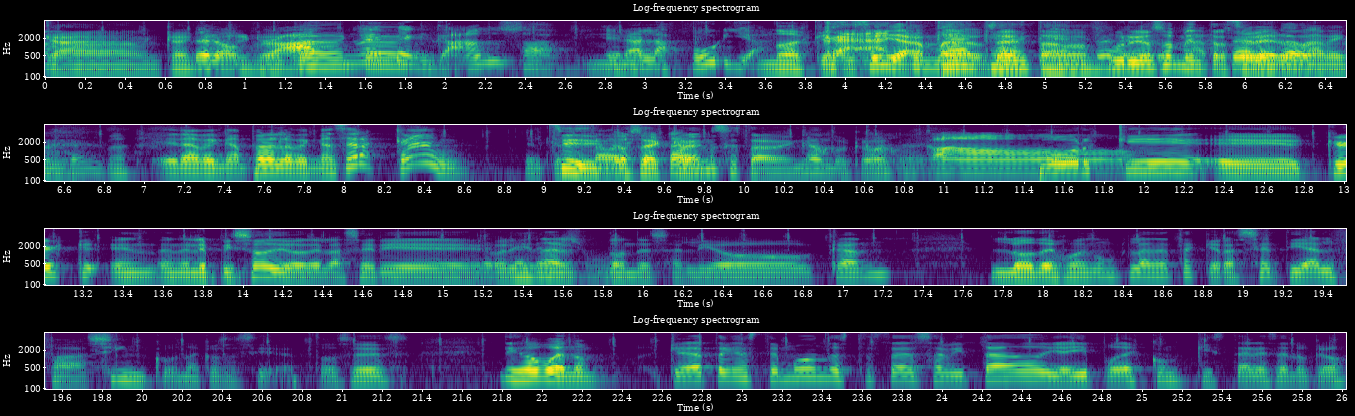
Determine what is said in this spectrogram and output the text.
Khan, Khan, Pero Wrath no es venganza, era la furia. No, es que así se llama. O sea, estaba furioso mientras se Pero era venganza. Era venga- Pero la venganza era Khan. Sí, o sea. Khan se estaba vengando. Khan. Porque eh, Kirk, en, en el episodio de la serie original donde salió Khan, lo dejó en un planeta que era SETI Alpha 5, una cosa así. Entonces dijo, bueno, quédate en este mundo, este está deshabitado y ahí podés conquistar, eso es lo que vos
